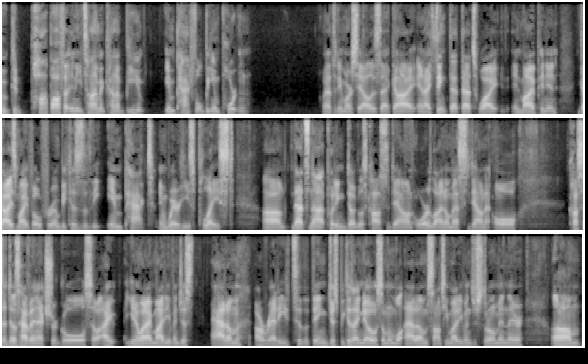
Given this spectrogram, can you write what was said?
who could pop off at any time and kind of be impactful, be important. Anthony Martial is that guy. And I think that that's why, in my opinion, guys might vote for him because of the impact and where he's placed. Um, that's not putting Douglas Costa down or Lionel Messi down at all. Costa does have an extra goal, so I, you know what, I might even just add him already to the thing just because I know someone will add him. Santi might even just throw him in there. Um,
